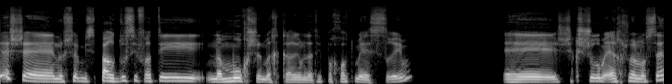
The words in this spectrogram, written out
יש, אני חושב, מספר דו ספרתי נמוך של מחקרים, לדעתי פחות מ-20, שקשורים איכשהו לנושא.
